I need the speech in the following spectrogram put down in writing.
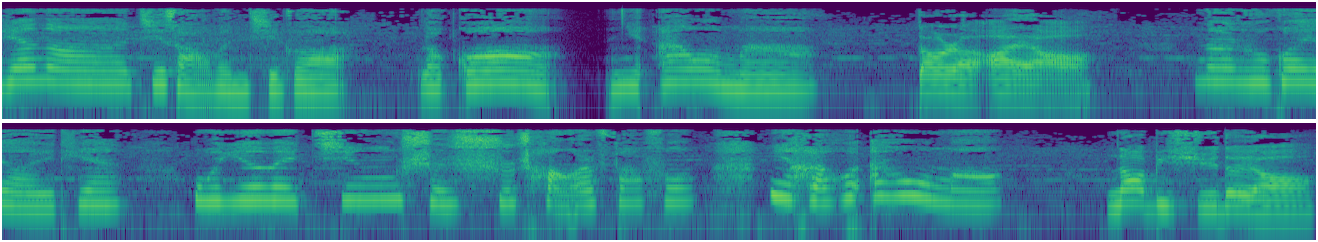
天呢，鸡嫂问鸡哥：“老公，你爱我吗？”“当然爱啊。”“那如果有一天我因为精神失常而发疯，你还会爱我吗？”“那必须的呀。”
